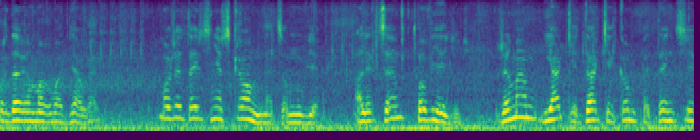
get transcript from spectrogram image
Orderem Orła Białego. Może to jest nieskromne, co mówię, ale chcę powiedzieć, że mam jakie takie kompetencje,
